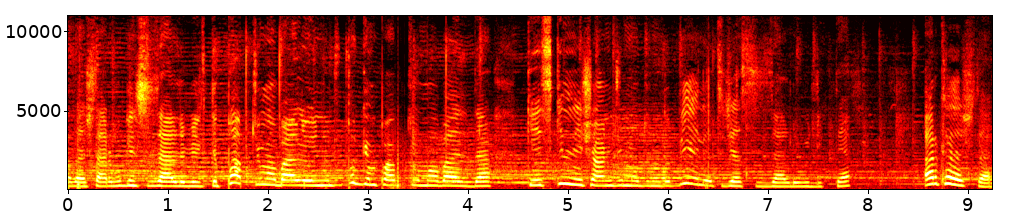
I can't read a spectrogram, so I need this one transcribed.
arkadaşlar. Bugün sizlerle birlikte PUBG Mobile oynuyoruz. Bugün PUBG Mobile'da keskin nişancı modunda bir el atacağız sizlerle birlikte. Arkadaşlar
